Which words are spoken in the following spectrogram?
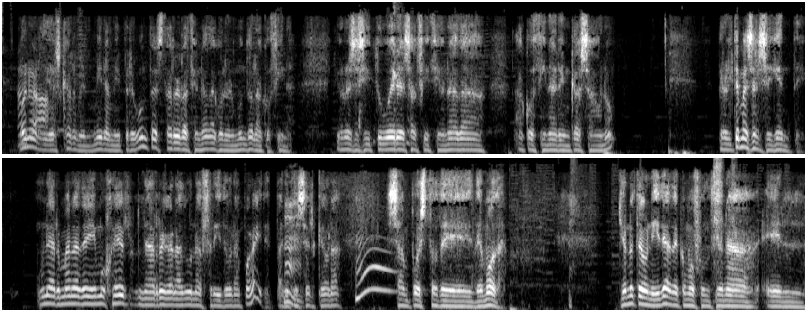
Buenos días, Carmen. Mira, mi pregunta está relacionada con el mundo de la cocina. Yo no sé si tú eres aficionada a cocinar en casa o no, pero el tema es el siguiente. Una hermana de mi mujer le ha regalado una freidora por aire. Parece ser que ahora se han puesto de, de moda. Yo no tengo ni idea de cómo funciona el,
